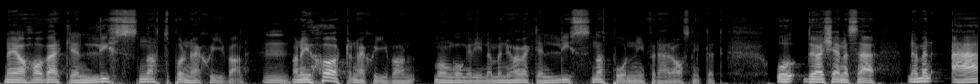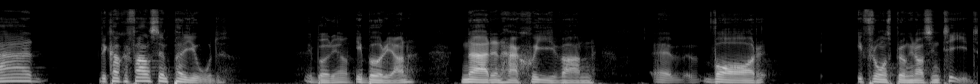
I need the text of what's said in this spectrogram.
när jag har verkligen lyssnat på den här skivan. Mm. Man har ju hört den här skivan många gånger innan, men nu har jag verkligen lyssnat på den inför det här avsnittet. Och då jag känner så här, nej men är... Det kanske fanns en period I början. i början när den här skivan eh, var ifrånsprungen av sin tid.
